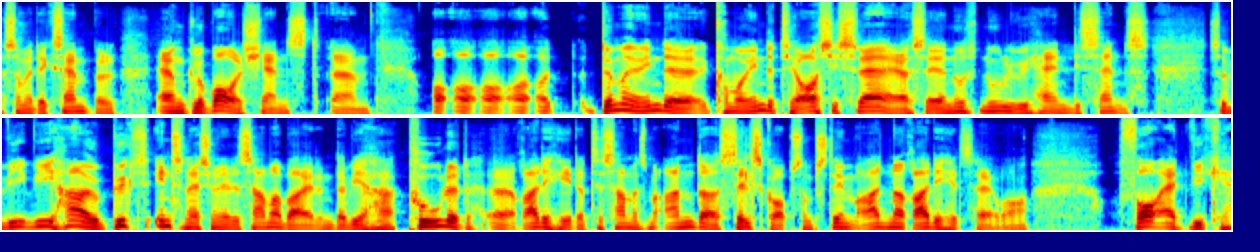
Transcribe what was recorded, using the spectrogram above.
som ett exempel, är en global tjänst. Och, och, och, och de är ju inte, kommer ju inte till oss i Sverige och säger nu, nu vill vi ha en licens. Så vi, vi har ju byggt internationella samarbeten där vi har poolat äh, øh, rättigheter tillsammans med andra sällskap som stämmer, andra rättighetshavare. För att vi kan,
